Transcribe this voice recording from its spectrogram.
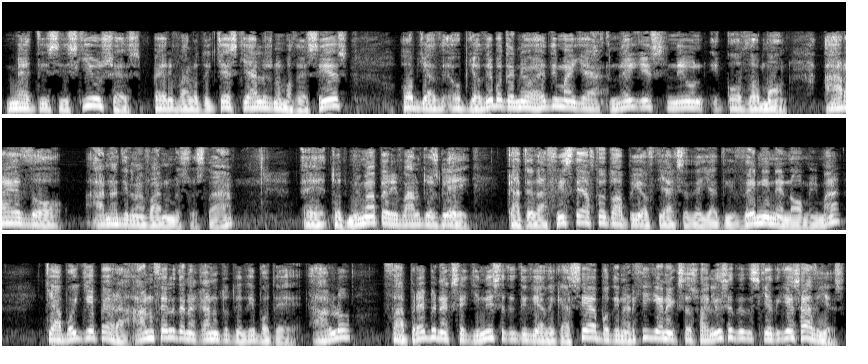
με τις ισχύουσες περιβαλλοντικές και άλλες νομοθεσίες οποια, οποιοδήποτε νέο αίτημα για νέγες νέων οικοδομών. Άρα εδώ, αν αντιλαμβάνουμε σωστά, ε, το τμήμα περιβάλλοντος λέει κατεδαφίστε αυτό το οποίο φτιάξετε γιατί δεν είναι νόμιμα και από εκεί και πέρα αν θέλετε να κάνετε οτιδήποτε άλλο θα πρέπει να ξεκινήσετε τη διαδικασία από την αρχή για να εξασφαλίσετε τις σχετικές άδειες.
